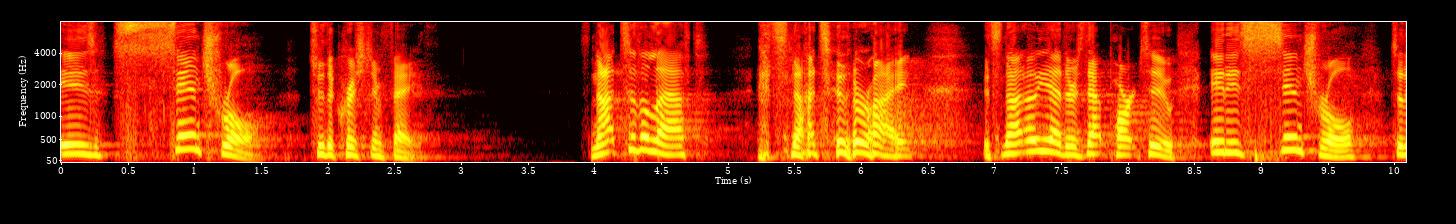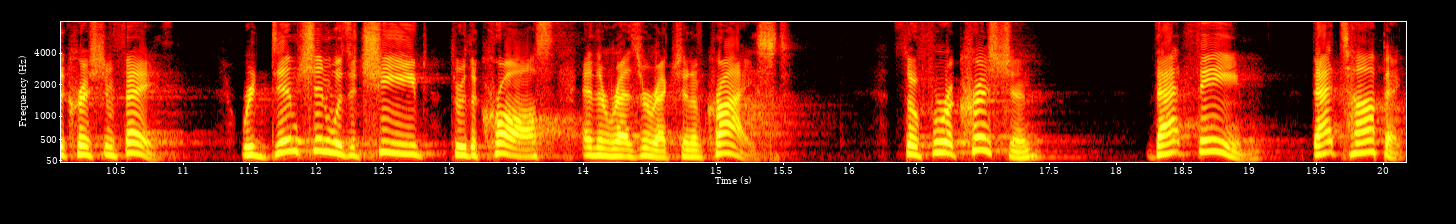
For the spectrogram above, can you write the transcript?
is central to the Christian faith. It's not to the left, it's not to the right, it's not, oh yeah, there's that part too. It is central to the Christian faith. Redemption was achieved through the cross and the resurrection of Christ. So for a Christian, that theme, that topic,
